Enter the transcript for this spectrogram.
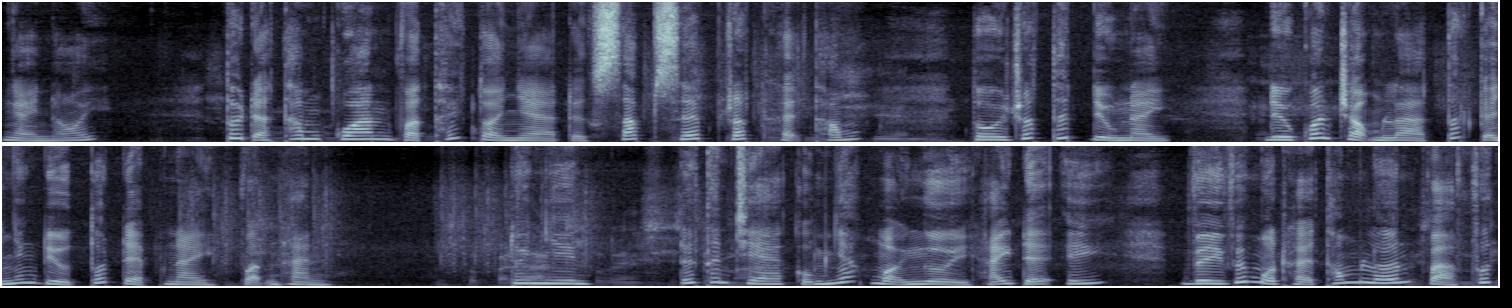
Ngài nói, Tôi đã tham quan và thấy tòa nhà được sắp xếp rất hệ thống. Tôi rất thích điều này. Điều quan trọng là tất cả những điều tốt đẹp này vận hành. Tuy nhiên, Đức Thánh Cha cũng nhắc mọi người hãy để ý vì với một hệ thống lớn và phức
